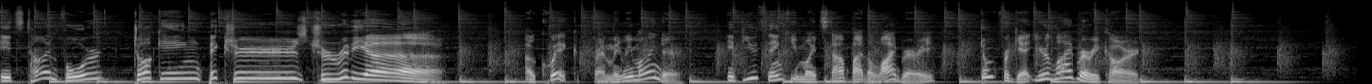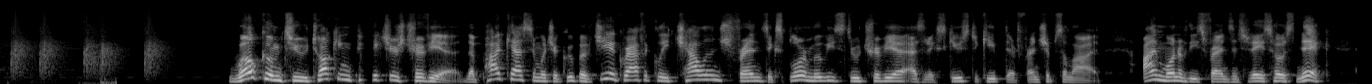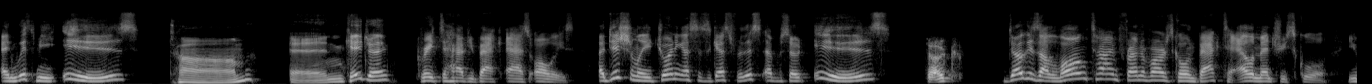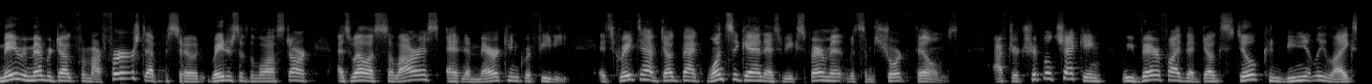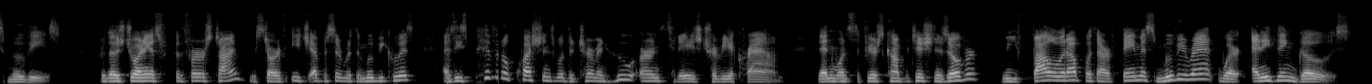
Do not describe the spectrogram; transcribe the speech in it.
It's time for Talking Pictures Trivia. A quick, friendly reminder if you think you might stop by the library, don't forget your library card. Welcome to Talking Pictures Trivia, the podcast in which a group of geographically challenged friends explore movies through trivia as an excuse to keep their friendships alive. I'm one of these friends and today's host, Nick, and with me is Tom. And KJ. great to have you back as always. Additionally, joining us as a guest for this episode is Doug. Doug is a longtime friend of ours going back to elementary school. You may remember Doug from our first episode, Raiders of the Lost Ark, as well as Solaris and American Graffiti. It's great to have Doug back once again as we experiment with some short films. After triple checking, we verified that Doug still conveniently likes movies. For those joining us for the first time, we start off each episode with a movie quiz, as these pivotal questions will determine who earns today's trivia crown. Then, once the fierce competition is over, we follow it up with our famous movie rant where anything goes.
